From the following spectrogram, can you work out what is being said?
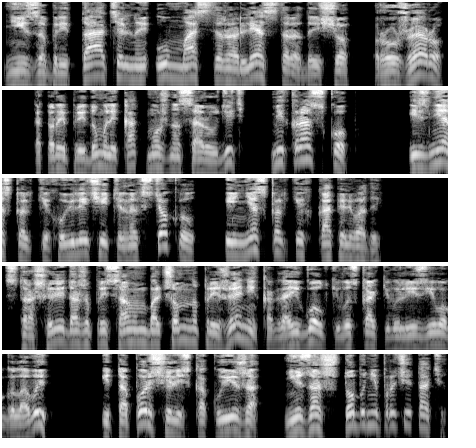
не изобретательный ум мастера Лестера, да еще Ружеро, которые придумали, как можно соорудить микроскоп из нескольких увеличительных стекол и нескольких капель воды. Страшили даже при самом большом напряжении, когда иголки выскакивали из его головы и топорщились, как у ежа, ни за что бы не прочитать их.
